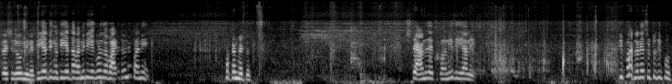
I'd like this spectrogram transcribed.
ఫ్రెష్గా ఉంది. తీయ తీయ తీయ తీయకుండా పడుతుంది పని. పక్కన పెట్టు. స్టాండ్ తెచ్చుకొని తీయాలి. ఈ పక్కనే చుట్టూ తిప్పు.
